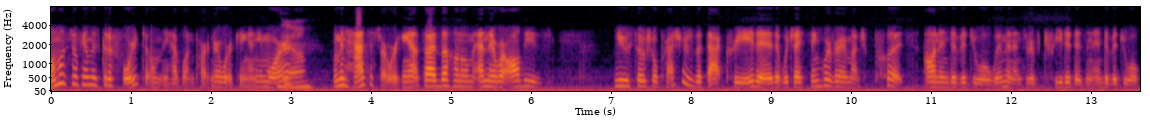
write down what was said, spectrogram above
almost no families could afford to only have one partner working anymore. Yeah. Women had to start working outside the home, and there were all these new social pressures that that created, which I think were very much put on individual women and sort of treated as an individual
